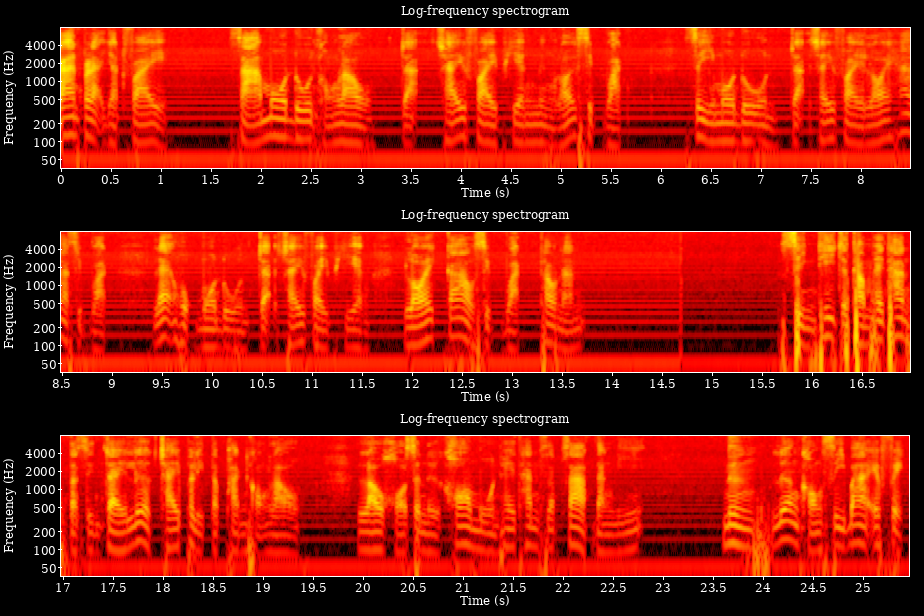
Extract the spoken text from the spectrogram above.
การประหยัดไฟ 3 โมดูลของเราจะใช้ไฟเพียง 110 วัตต์ 4 โมดูลจะใช้ไฟ 150 วัตต์ และ 6 โมดูลจะใช้ไฟเพียง 190 วัตต์เท่านั้น สิ่งที่จะทำให้ท่านตัดสินใจเลือกใช้ผลิตภัณฑ์ของเรา เราขอเสนอข้อมูลให้ท่านรับทราบดังนี้ 1. เรื่องของ Ziba Effect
